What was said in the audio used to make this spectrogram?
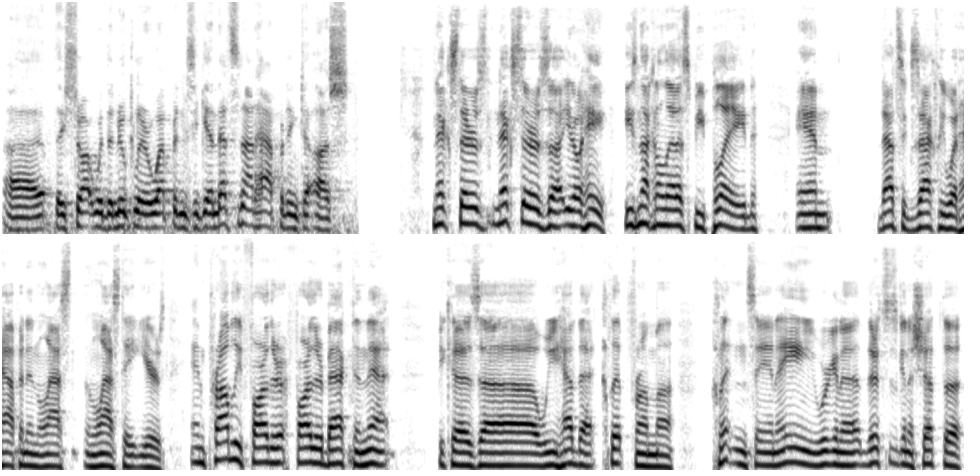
Uh, they start with the nuclear weapons again. That's not happening to us. Next, there's next there's uh, you know, hey, he's not going to let us be played, and that's exactly what happened in the last in the last eight years, and probably farther farther back than that, because uh, we have that clip from uh, Clinton saying, "Hey, we're gonna this is gonna shut the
